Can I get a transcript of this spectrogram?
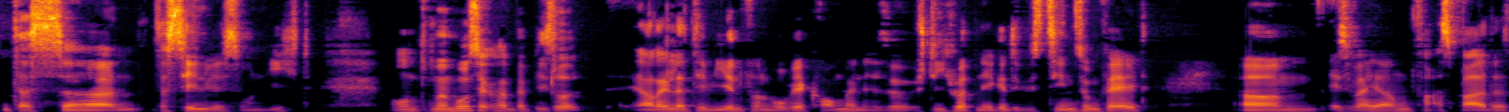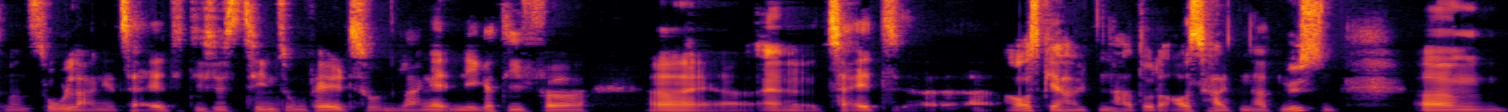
das, äh, das sehen wir so nicht. Und man muss auch ein bisschen relativieren, von wo wir kommen. Also Stichwort negatives Zinsumfeld. Ähm, es war ja unfassbar, dass man so lange Zeit dieses Zinsumfeld so lange negativer äh, äh, Zeit äh, ausgehalten hat oder aushalten hat müssen. Ähm,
